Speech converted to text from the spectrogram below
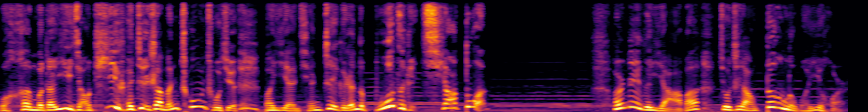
我恨不得一脚踢开这扇门冲出去，把眼前这个人的脖子给掐断。而那个哑巴就这样瞪了我一会儿，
